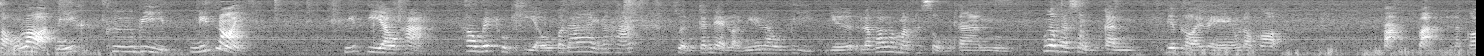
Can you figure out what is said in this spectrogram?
สองหลอดนี้คือบีบนิดหน่อย นิดเดียวค่ะ เข้าเม็ดถั่วเขียวก็ได้นะคะ ส่วนกันแดดเหล่านี้เราบีบเยอะ แล้วก็เรามาผสมกัน เมื่อผสมกันเรียบร้อยแล้ว เราก็ปะปะแล้วก็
